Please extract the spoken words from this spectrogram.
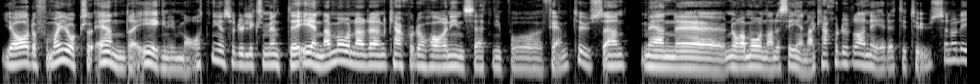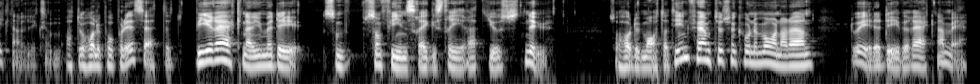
Ja, då får man ju också ändra egeninmatningen så du liksom inte ena månaden kanske du har en insättning på 5000 men eh, några månader senare kanske du drar ner det till 1000 och liknande. Liksom. Att du håller på på det sättet. Vi räknar ju med det som, som finns registrerat just nu. Så har du matat in 5000 kronor i månaden, då är det det vi räknar med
